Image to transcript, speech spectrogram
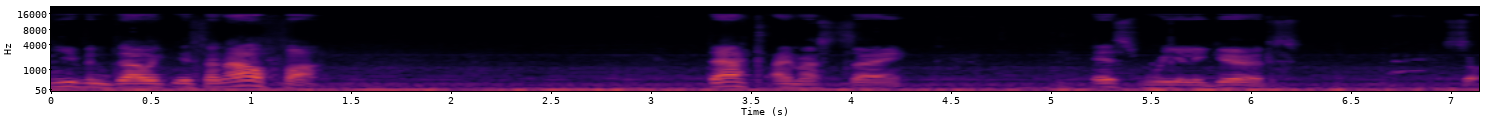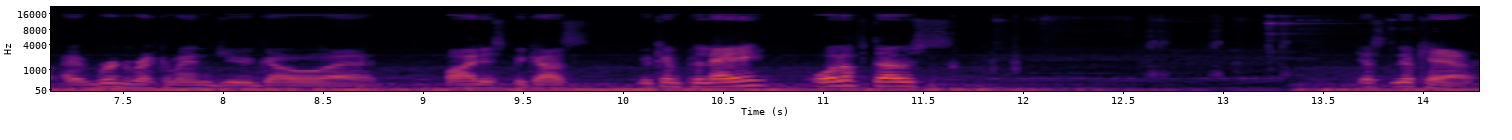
even though it is an alpha. That, I must say, is really good. So I would recommend you go uh, buy this because you can play all of those. Just look here.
